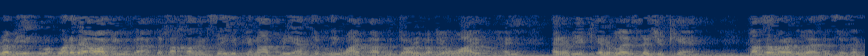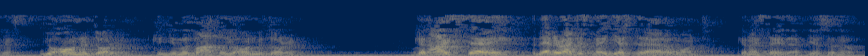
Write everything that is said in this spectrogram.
Rabbi, what are they arguing about? The Chachamim say you cannot preemptively wipe out the Dorim of your wife and and Rabbi, and Rabbi says you can. Comes on Rabbi Lezer and says like this, your own Medorim, can you mevatel your own Medorim? Can I say, the neder I just made yesterday I don't want? Can I say that? Yes or no?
